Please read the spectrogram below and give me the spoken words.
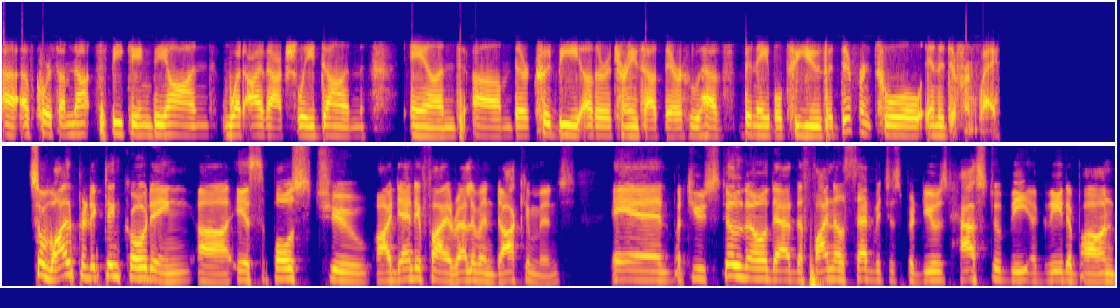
Uh, of course, I'm not speaking beyond what I've actually done and um, there could be other attorneys out there who have been able to use a different tool in a different way. So while predicting coding uh, is supposed to identify relevant documents, and but you still know that the final set which is produced has to be agreed upon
